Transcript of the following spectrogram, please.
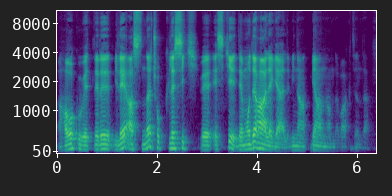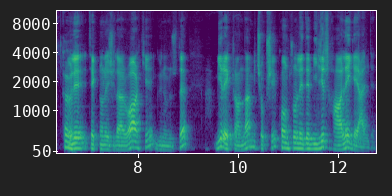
Hava kuvvetleri bile aslında çok klasik ve eski, demode hale geldi bir, bir anlamda baktığında. Tabii. Öyle teknolojiler var ki günümüzde bir ekrandan birçok şeyi kontrol edebilir hale geldi.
